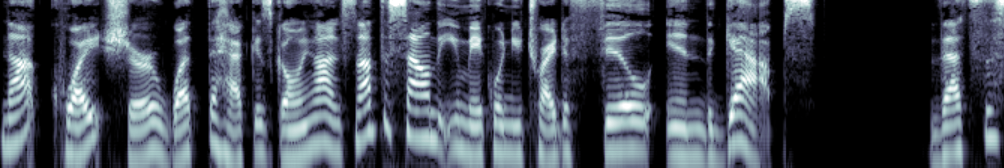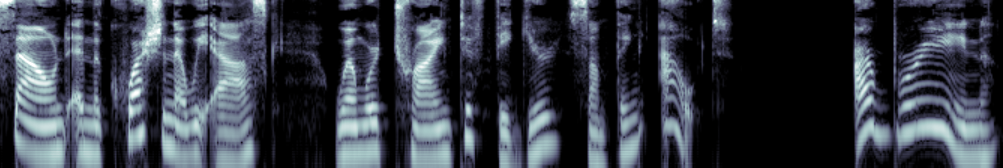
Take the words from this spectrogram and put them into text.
not quite sure what the heck is going on. It's not the sound that you make when you try to fill in the gaps. That's the sound and the question that we ask when we're trying to figure something out. Our brain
